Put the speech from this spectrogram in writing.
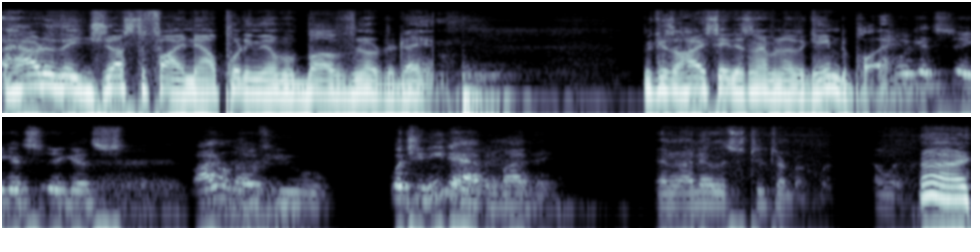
how do they justify now putting them above Notre Dame? Because Ohio State doesn't have another game to play. Well, it gets, it gets, it gets, I don't know if you, what you need to happen, in my opinion, and I know this is two turnbuckle, but I will. Hi.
